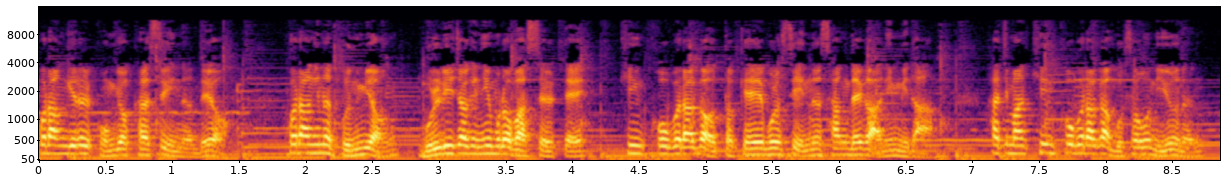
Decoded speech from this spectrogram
호랑이를 공격할 수 있는데요. 호랑이는 분명 물리적인 힘으로 봤을 때 킹코브라가 어떻게 해볼 수 있는 상대가 아닙니다. 하지만 킹코브라가 무서운 이유는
